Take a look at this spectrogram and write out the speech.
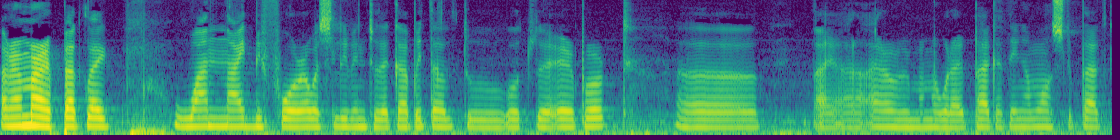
I remember I packed like one night before I was leaving to the capital to go to the airport. Uh, I I don't remember what I packed. I think I mostly packed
